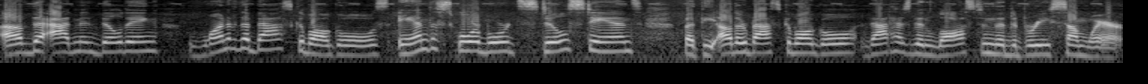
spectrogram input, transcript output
of the admin building. One of the basketball goals and the scoreboard still stands, but the other basketball goal, that has been lost in the debris somewhere.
